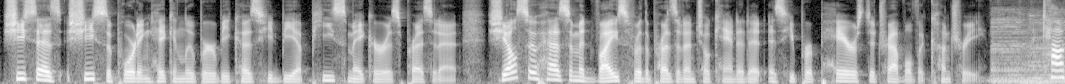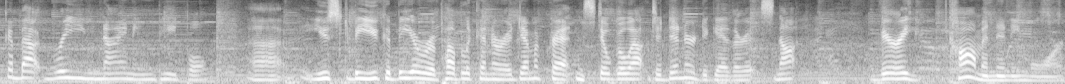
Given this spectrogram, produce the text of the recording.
She says she's supporting Hickenlooper because he'd be a peacemaker as president. She also has some advice for the presidential candidate as he prepares to travel the country. Talk about reuniting people. Uh, used to be you could be a Republican or a Democrat and still go out to dinner together. It's not very common anymore.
